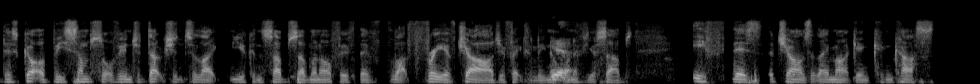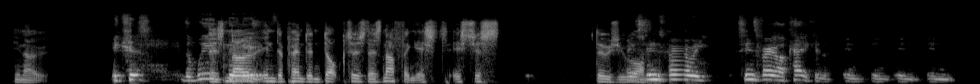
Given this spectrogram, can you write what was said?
there's got to be some sort of introduction to like you can sub someone off if they're like free of charge, effectively, not Yeah. one of your subs, if there's a chance that they might get concussed. You know, Because the weird there's no is, independent doctors. There's nothing. It's it's just do as you it want. seems very seems very archaic in, in, in, in, in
